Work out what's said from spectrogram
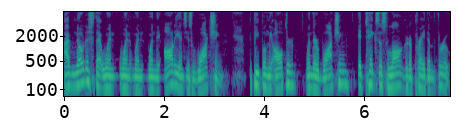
I've noticed that when when when when the audience is watching, the people in the altar, when they're watching, it takes us longer to pray them through.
